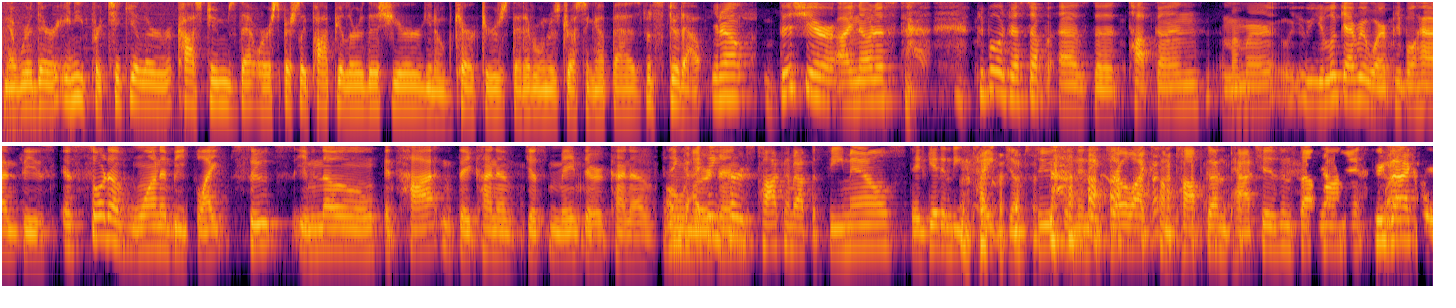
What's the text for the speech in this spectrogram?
Now, were there any particular costumes that were especially popular this year? You know, characters that everyone was dressing up as that stood out? You know, this year I noticed people were dressed up as the Top Gun. Remember, you look everywhere. People had these it's sort of wannabe flight suits, even though it's hot. They kind of just made their kind of I think own I think. Kurt's talking about the females. They'd get in these tight jumpsuits and then they throw like some Top Gun patches and stuff on it. exactly.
